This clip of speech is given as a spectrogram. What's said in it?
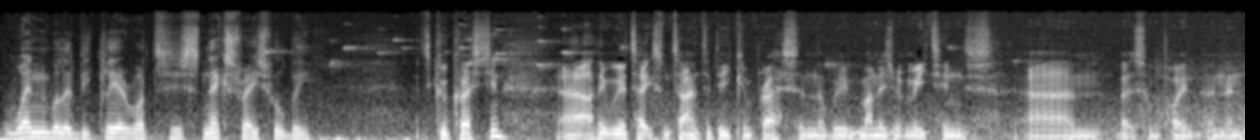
When will it be clear what his next race will be? It's a good question. Uh, I think we're going to take some time to decompress, and there'll be management meetings um, at some point, and then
